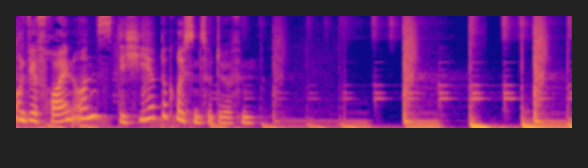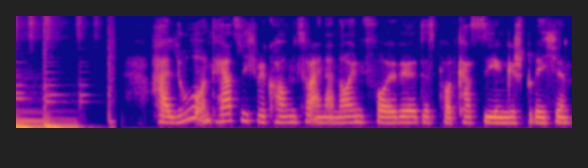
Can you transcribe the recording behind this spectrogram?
Und wir freuen uns, dich hier begrüßen zu dürfen. Hallo und herzlich willkommen zu einer neuen Folge des Podcasts Seelengespräche.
